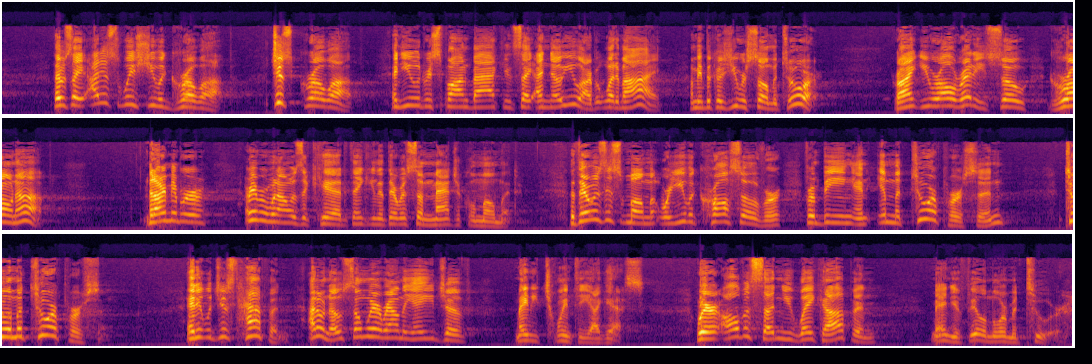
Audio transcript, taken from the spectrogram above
They would say, I just wish you would grow up. Just grow up. And you would respond back and say, I know you are, but what am I? I mean, because you were so mature, right? You were already so grown up. But I remember, I remember when I was a kid thinking that there was some magical moment. That there was this moment where you would cross over from being an immature person to a mature person. And it would just happen. I don't know, somewhere around the age of maybe 20, I guess, where all of a sudden you wake up and, man, you feel more mature.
